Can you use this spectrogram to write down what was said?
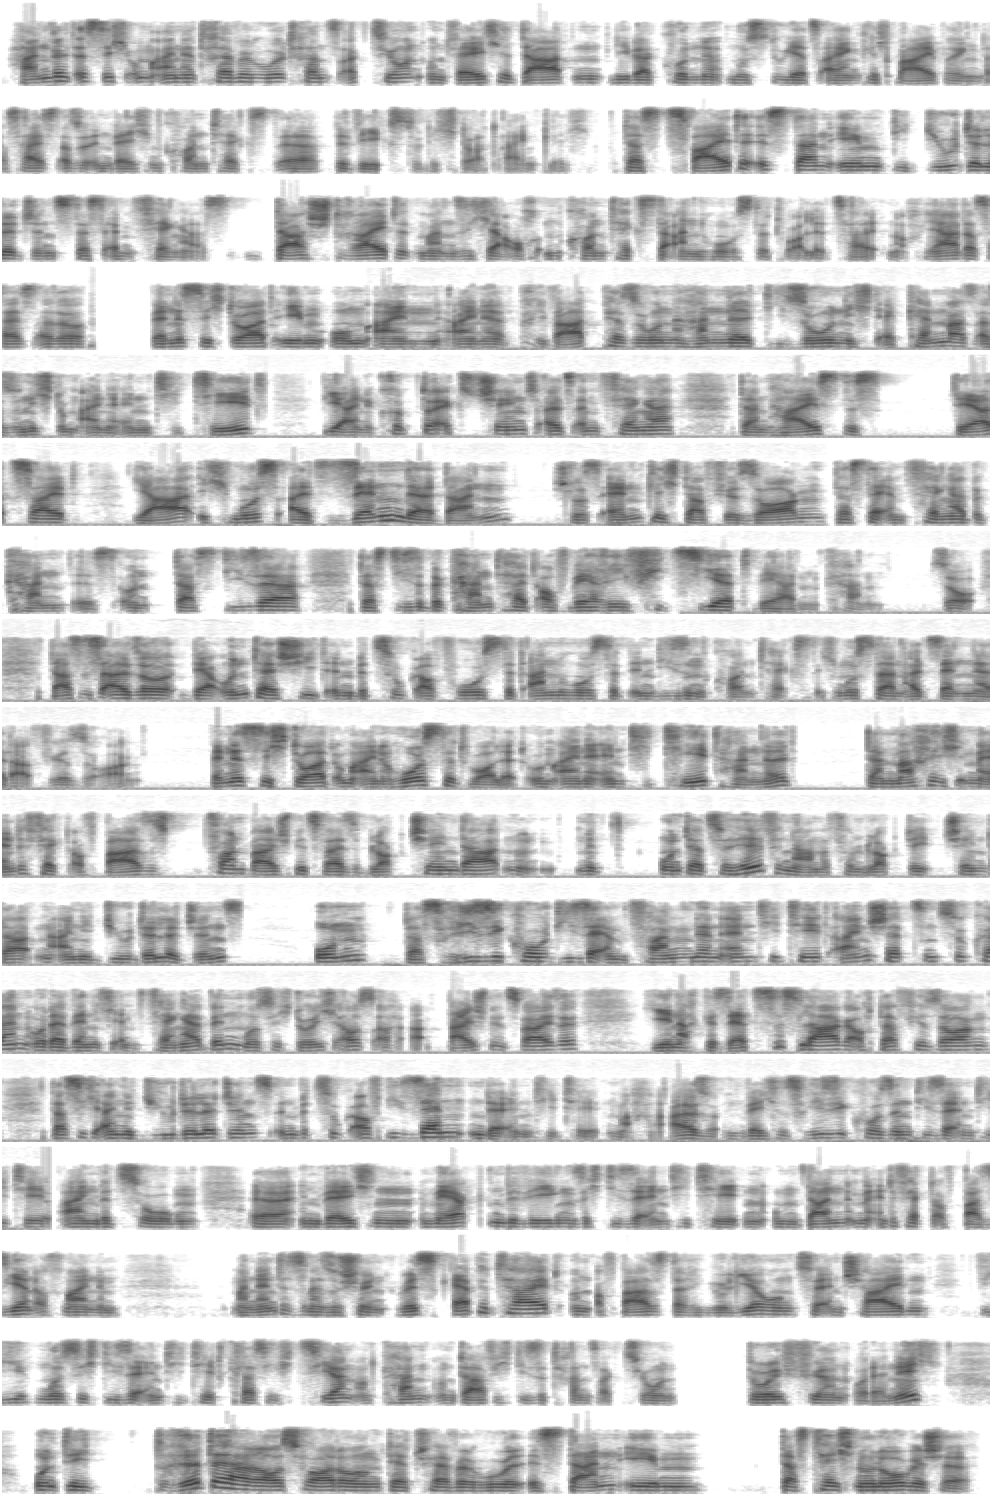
handelt es sich um eine Travel Rule Transaktion und welche Daten, lieber Kunde, musst du jetzt eigentlich beibringen? Das heißt also, in welchem Kontext äh, bewegst du dich dort eigentlich? Das zweite ist dann eben die Due Diligence des Empfängers. Da streitet man sich ja auch im Kontext der Unhosted Wallets halt noch. Ja, das heißt also, wenn es sich dort eben um ein, eine Privatperson handelt, die so nicht erkennbar ist, also nicht um eine Entität wie eine Crypto-Exchange als Empfänger, dann heißt es derzeit, ja, ich muss als Sender dann schlussendlich dafür sorgen, dass der Empfänger bekannt ist und dass dieser, dass diese Bekanntheit auch verifiziert werden kann. So, das ist also der Unterschied in Bezug auf Hosted, Unhosted in diesem Kontext. Ich muss dann als Sender dafür sorgen. Wenn es sich dort um eine Hosted Wallet, um eine Entität handelt, dann mache ich im Endeffekt auf Basis von beispielsweise Blockchain-Daten und mit unter Zuhilfenahme von Blockchain-Daten eine Due Diligence um das Risiko dieser empfangenden Entität einschätzen zu können. Oder wenn ich Empfänger bin, muss ich durchaus auch beispielsweise, je nach Gesetzeslage, auch dafür sorgen, dass ich eine Due Diligence in Bezug auf die sendende Entität mache. Also in welches Risiko sind diese Entitäten einbezogen, äh, in welchen Märkten bewegen sich diese Entitäten, um dann im Endeffekt auf basierend auf meinem man nennt es immer so schön Risk Appetite und auf Basis der Regulierung zu entscheiden, wie muss ich diese Entität klassifizieren und kann und darf ich diese Transaktion durchführen oder nicht. Und die dritte Herausforderung der Travel Rule ist dann eben das Technologische,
